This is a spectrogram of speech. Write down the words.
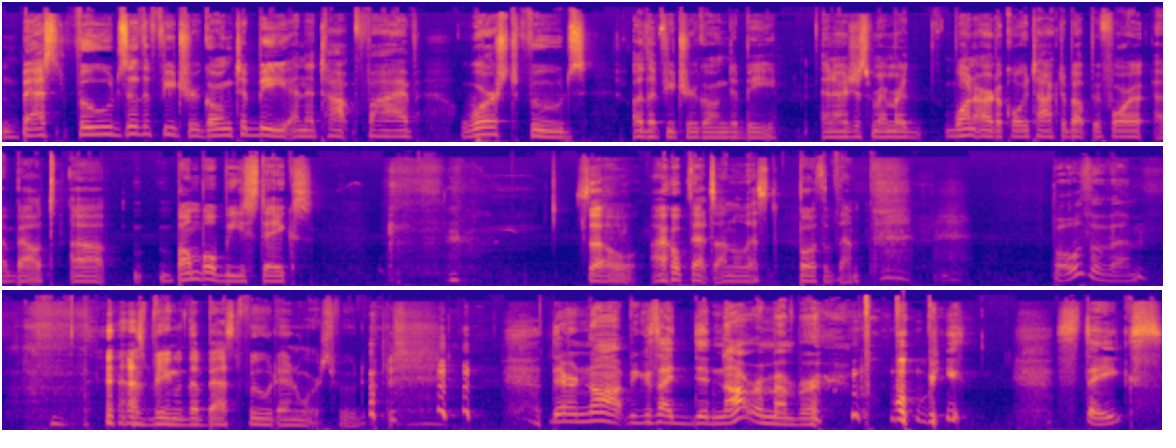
best foods of the future going to be, and the top five worst foods of the future going to be? And I just remembered one article we talked about before about uh, bumblebee steaks. so I hope that's on the list, both of them, Both of them. as being the best food and worst food. They're not because I did not remember bumblebee steaks.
